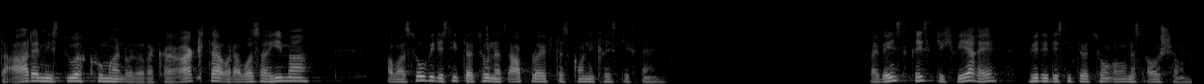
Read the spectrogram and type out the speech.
Der Adam ist durchgekommen oder der Charakter oder was auch immer. Aber so wie die Situation jetzt abläuft, das kann nicht christlich sein. Weil wenn es christlich wäre, würde die Situation anders ausschauen.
